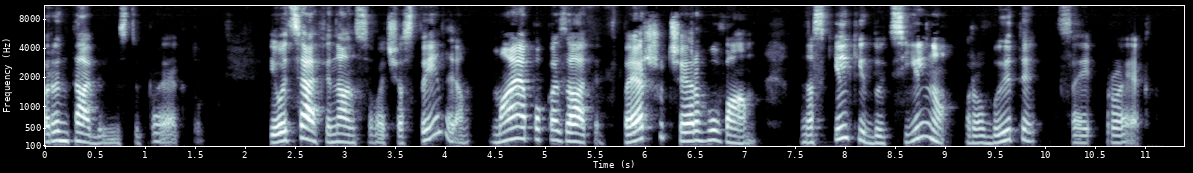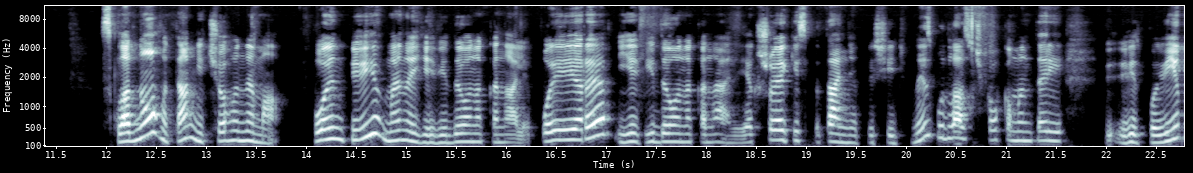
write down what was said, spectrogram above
рентабельності проєкту. І оця фінансова частина має показати в першу чергу вам, наскільки доцільно робити цей проєкт. Складного там нічого нема. По NPV в мене є відео на каналі, по ERR є відео на каналі. Якщо якісь питання, пишіть вниз, будь ласка, в коментарі, відповім,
